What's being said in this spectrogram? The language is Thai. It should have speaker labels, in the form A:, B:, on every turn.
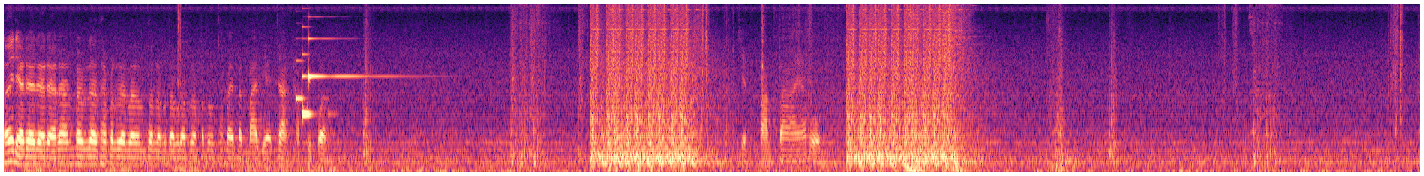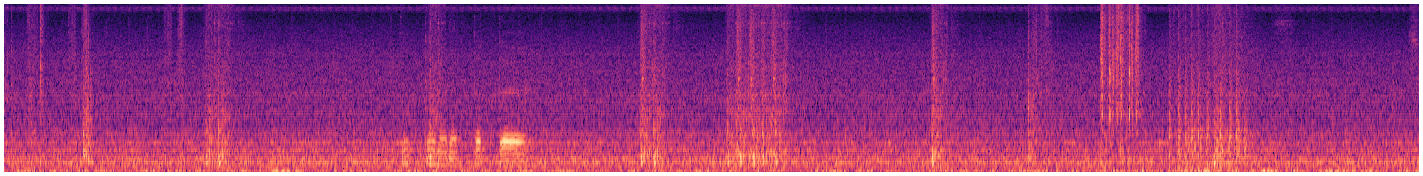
A: เฮ้ยเดี๋ยวเดี๋ยวเดี๋ยวเดี๋ยวทำไมทำไมทำไมมันมาเยอะจังครับทุกคนเจ็บปานตายครับผมตึ๊ดตึ๊ดตึ๊ดตึ๊ดตึ๊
